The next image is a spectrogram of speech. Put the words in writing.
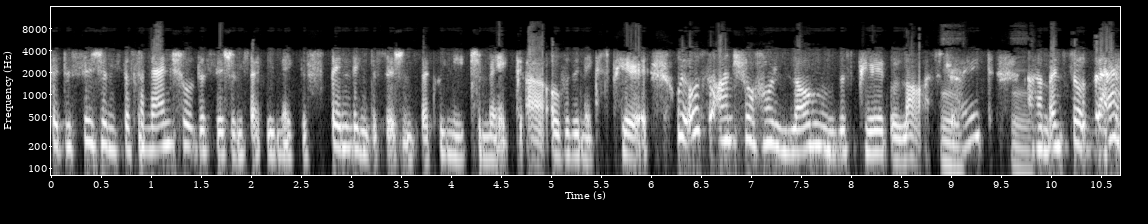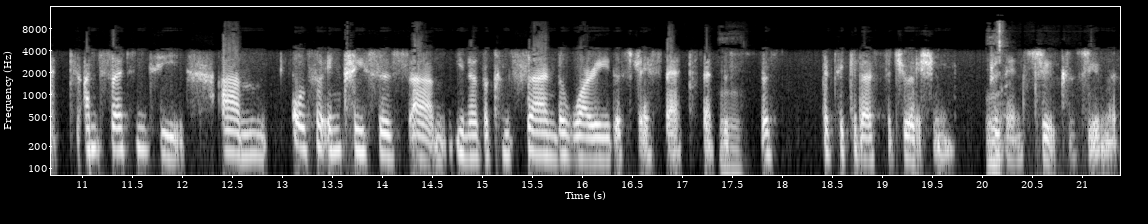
the decisions, the financial decisions that we make, the spending decisions that we need to make uh, over the next period. We also aren't sure how long this period will last, right? Um, and so that uncertainty um, also increases, um, you know, the concern, the worry, the stress that that this, this particular situation presents to consumers.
